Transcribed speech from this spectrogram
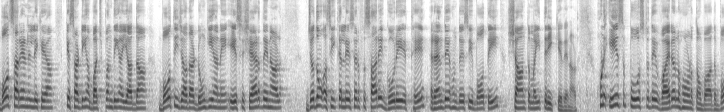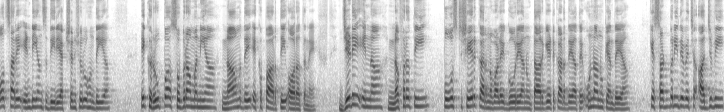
ਬਹੁਤ ਸਾਰਿਆਂ ਨੇ ਲਿਖਿਆ ਕਿ ਸਾਡੀਆਂ ਬਚਪਨ ਦੀਆਂ ਯਾਦਾਂ ਬਹੁਤ ਹੀ ਜ਼ਿਆਦਾ ਡੂੰਘੀਆਂ ਨੇ ਇਸ ਸ਼ਹਿਰ ਦੇ ਨਾਲ। ਜਦੋਂ ਅਸੀਂ ਇਕੱਲੇ ਸਿਰਫ ਸਾਰੇ ਗੋਰੇ ਇੱਥੇ ਰਹਿੰਦੇ ਹੁੰਦੇ ਸੀ ਬਹੁਤ ਹੀ ਸ਼ਾਂਤਮਈ ਤਰੀਕੇ ਦੇ ਨਾਲ। ਹੁਣ ਇਸ ਪੋਸਟ ਦੇ ਵਾਇਰਲ ਹੋਣ ਤੋਂ ਬਾਅਦ ਬਹੁਤ ਸਾਰੇ ਇੰਡੀਅਨਸ ਦੀ ਰਿਐਕਸ਼ਨ ਸ਼ੁਰੂ ਹੁੰਦੀ ਆ। ਇੱਕ ਰੂਪਾ ਸੁਬਰਾਮਨੀਆ ਨਾਮ ਦੇ ਇੱਕ ਭਾਰਤੀ ਔਰਤ ਨੇ, ਜਿਹੜੇ ਇਹਨਾਂ ਨਫ਼ਰਤੀ ਪੋਸਟ ਸ਼ੇਅਰ ਕਰਨ ਵਾਲੇ ਗੋਰਿਆਂ ਨੂੰ ਟਾਰਗੇਟ ਕਰਦੇ ਆ ਤੇ ਉਹਨਾਂ ਨੂੰ ਕਹਿੰਦੇ ਆ ਕਿ ਸਟਬਰੀ ਦੇ ਵਿੱਚ ਅੱਜ ਵੀ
